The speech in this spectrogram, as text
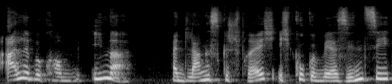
alle bekommen immer ein langes Gespräch. Ich gucke, wer sind sie.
